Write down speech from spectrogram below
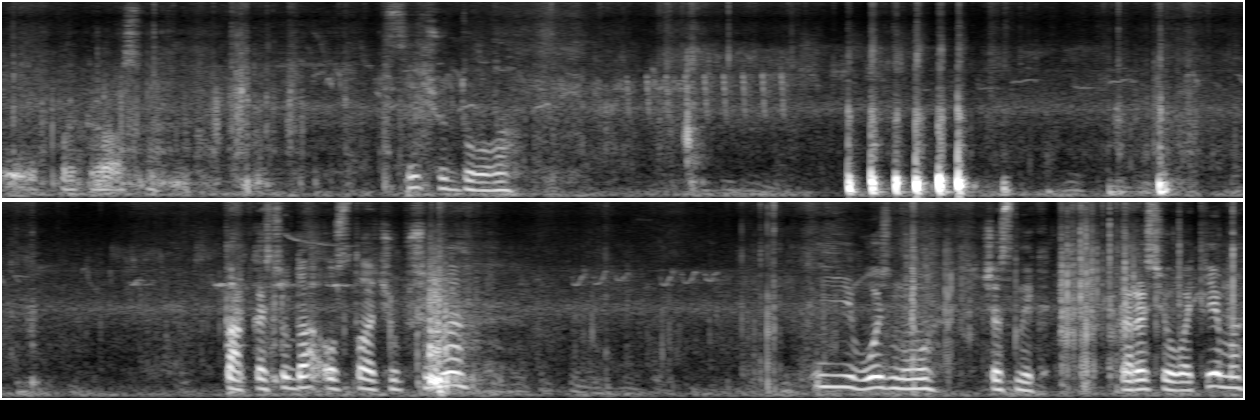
Ох, прекрасно. Це чудово. Так, а сюди остачу пшена і возьмемо часник. Карасьова тема,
